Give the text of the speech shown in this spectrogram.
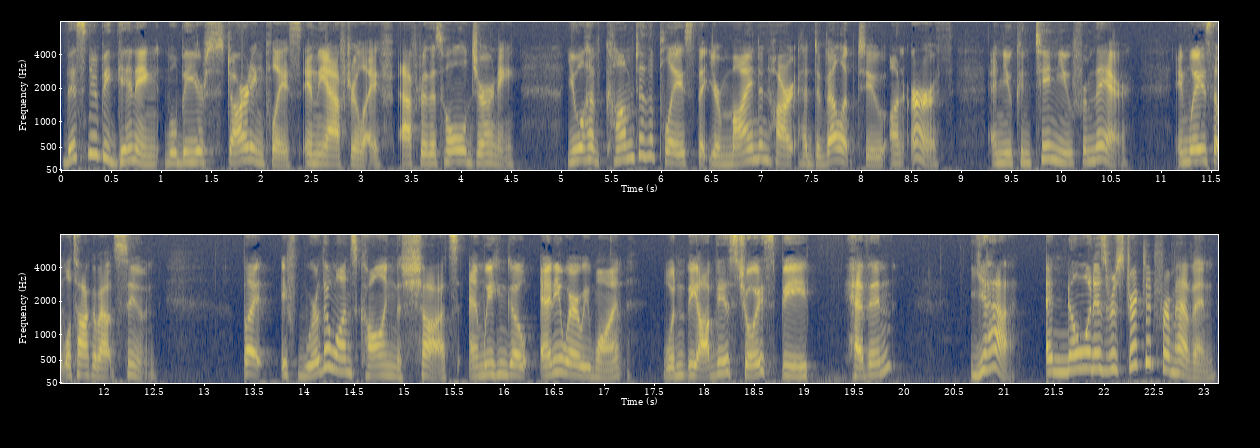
This new beginning will be your starting place in the afterlife after this whole journey. You will have come to the place that your mind and heart had developed to on earth, and you continue from there in ways that we'll talk about soon. But if we're the ones calling the shots and we can go anywhere we want, wouldn't the obvious choice be heaven? Yeah, and no one is restricted from heaven.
